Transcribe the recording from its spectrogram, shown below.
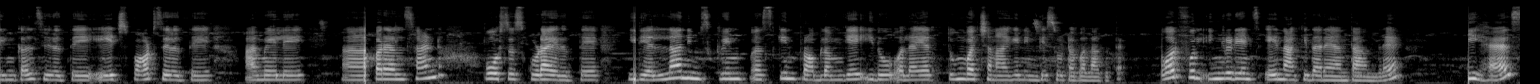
ರಿಂಕಲ್ಸ್ ಇರುತ್ತೆ ಏಜ್ ಸ್ಪಾಟ್ಸ್ ಇರುತ್ತೆ, ಆಮೇಲೆ ಪರಲ್ಸ್ ಆ್ಯಂಡ್ ಪೋರ್ಸಸ್ ಕೂಡ ಇರುತ್ತೆ. ಇದೆಲ್ಲ ನಿಮ್ಮ ಸ್ಕ್ರೀನ್ ಸ್ಕಿನ್ ಪ್ರಾಬ್ಲಮ್ಗೆ ಇದು ವಲಯ ತುಂಬ ಚೆನ್ನಾಗಿ ನಿಮಗೆ ಸೂಟಬಲ್ ಆಗುತ್ತೆ. ಪವರ್ಫುಲ್ ಇಂಗ್ರೀಡಿಯೆಂಟ್ಸ್ ಏನು ಹಾಕಿದ್ದಾರೆ ಅಂತ ಅಂದರೆ ಈ ಹ್ಯಾಸ್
